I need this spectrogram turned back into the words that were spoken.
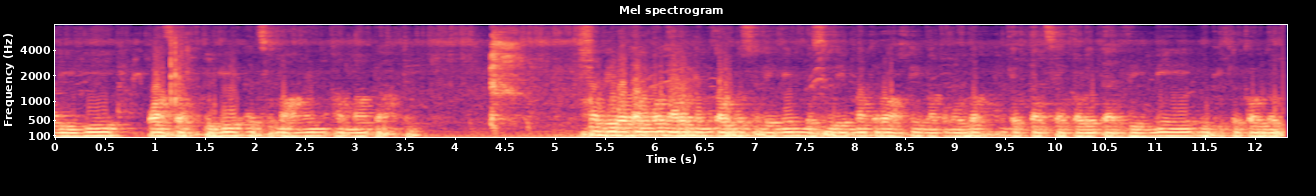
alihi wa sahbihi ajma'in amma ba'du. Hadirat al-mukarramin kaum muslimin muslimat rahimakumullah tansah kula ta'zimi ugi kekawula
